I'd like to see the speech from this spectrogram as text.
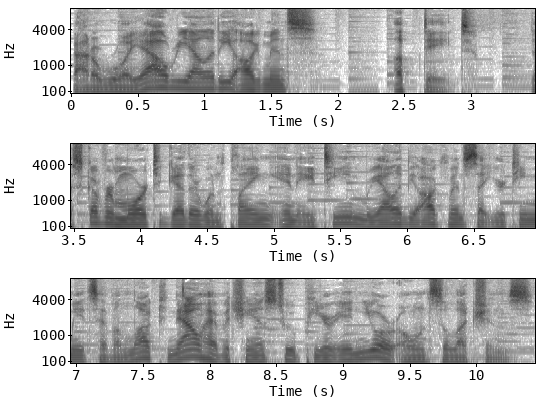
Battle Royale Reality Augments Update. Discover more together when playing in a team. Reality augments that your teammates have unlocked now have a chance to appear in your own selections.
